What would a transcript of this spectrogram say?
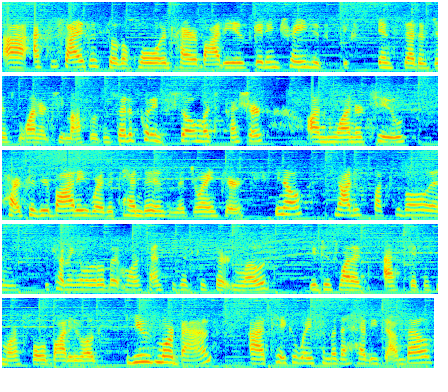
uh, exercises so the whole entire body is getting trained instead of just one or two muscles. Instead of putting so much pressure on one or two parts of your body where the tendons and the joints are, you know, not as flexible and becoming a little bit more sensitive to certain loads, you just want to uh, stick with more full body loads. Use more bands. Uh, take away some of the heavy dumbbells.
